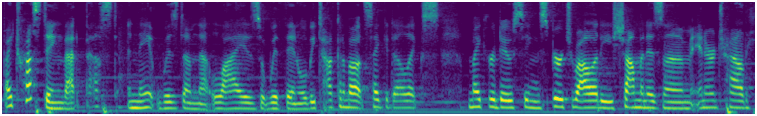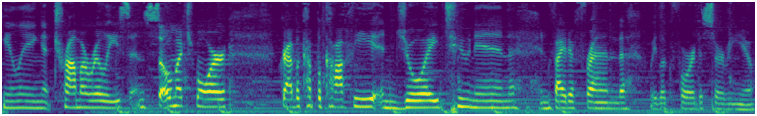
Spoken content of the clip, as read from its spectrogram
by trusting that best innate wisdom that lies within. We'll be talking about psychedelics, microdosing, spirituality, shamanism, inner child healing, trauma release, and so much more. Grab a cup of coffee, enjoy, tune in, invite a friend. We look forward to serving you.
